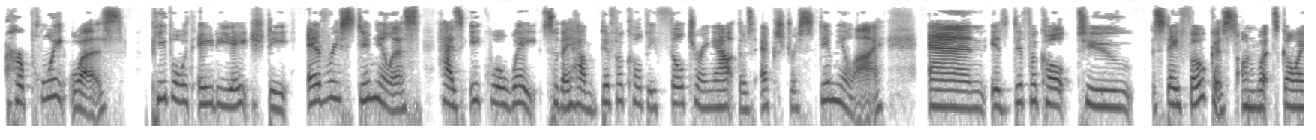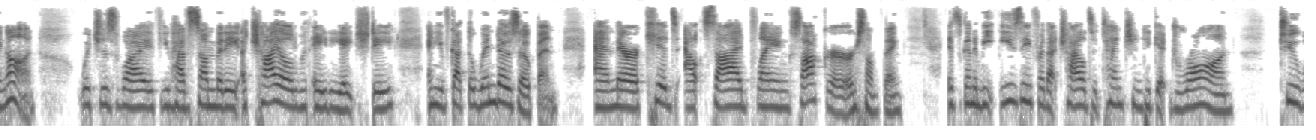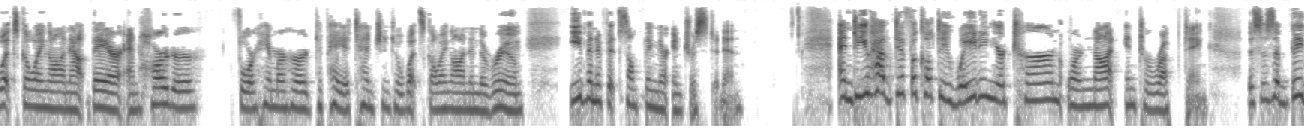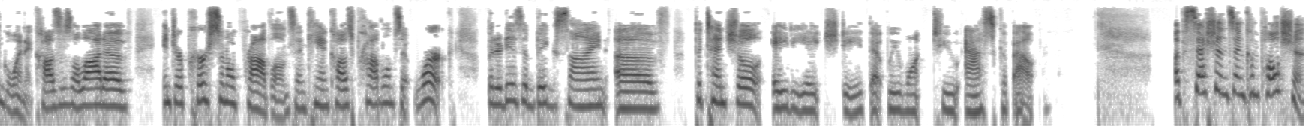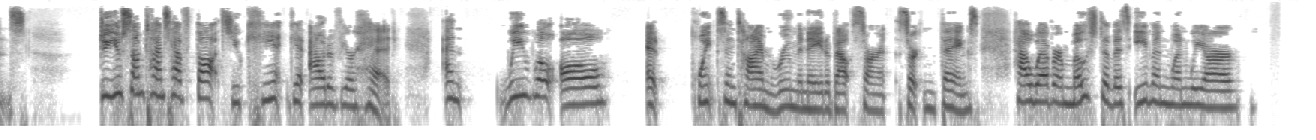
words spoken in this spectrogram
Her point was people with ADHD, every stimulus has equal weight. So they have difficulty filtering out those extra stimuli, and it's difficult to stay focused on what's going on which is why if you have somebody a child with adhd and you've got the windows open and there are kids outside playing soccer or something it's going to be easy for that child's attention to get drawn to what's going on out there and harder for him or her to pay attention to what's going on in the room even if it's something they're interested in and do you have difficulty waiting your turn or not interrupting? This is a big one. It causes a lot of interpersonal problems and can cause problems at work, but it is a big sign of potential ADHD that we want to ask about. Obsessions and compulsions. Do you sometimes have thoughts you can't get out of your head? And we will all points in time ruminate about certain certain things. However most of us even when we are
